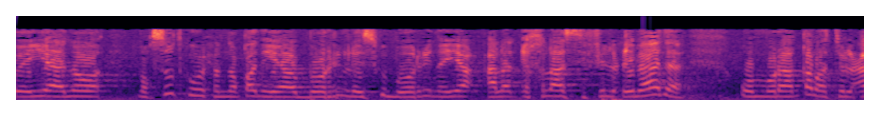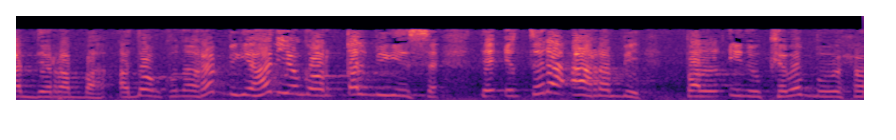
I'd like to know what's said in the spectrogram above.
weeyaanoo maqsuudku wuxuu noqonayaa boorin laysku boorinayo cala alikhlaasi fi lcibaada wa muraaqabat alcabdi rabbah addoonkuna rabbigii had iyo goor qalbigiisa dee itilaaca rabbi bal inuu kaba buuxo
